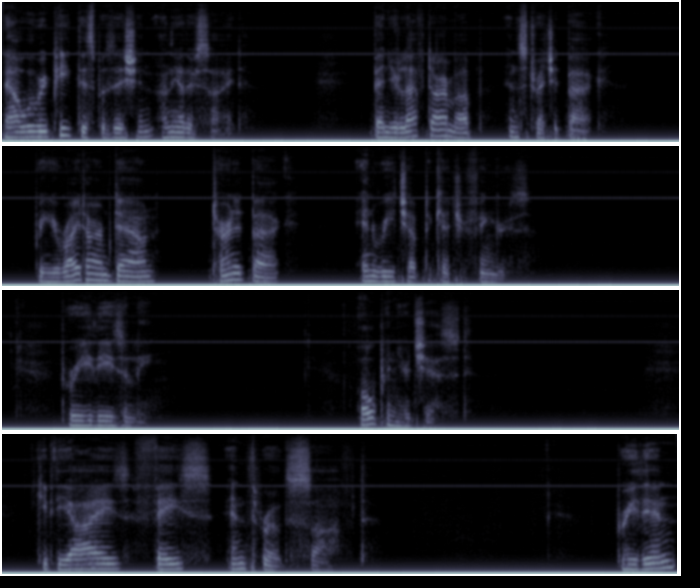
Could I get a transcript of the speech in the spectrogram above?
Now we'll repeat this position on the other side. Bend your left arm up and stretch it back. Bring your right arm down, turn it back, and reach up to catch your fingers. Breathe easily. Open your chest. Keep the eyes, face, and throat soft. Breathe in,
